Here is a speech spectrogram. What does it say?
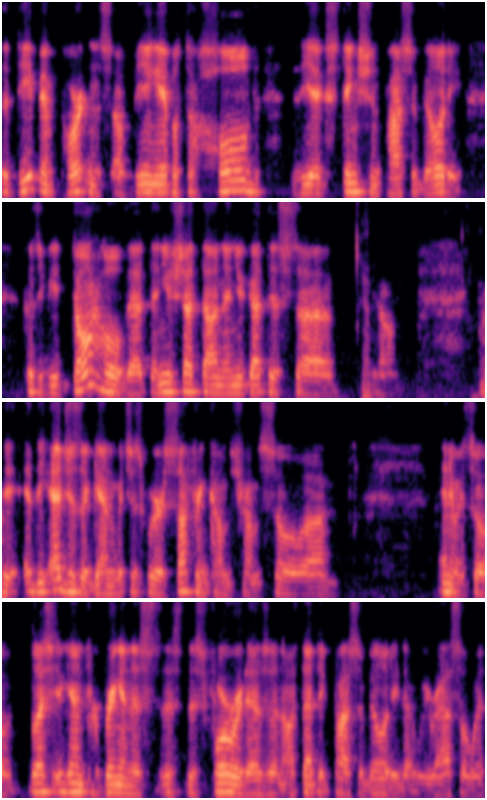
the deep importance of being able to hold the extinction possibility. Because if you don't hold that, then you shut down, then you got this, uh, Yep. you know, the, the edges again, which is where suffering comes from. So, um, anyway, so bless you again for bringing this, this, this forward as an authentic possibility that we wrestle with.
